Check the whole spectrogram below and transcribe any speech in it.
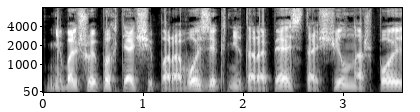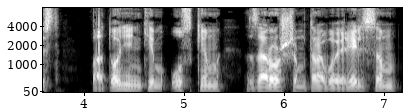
Небольшой пыхтящий паровозик, не торопясь, тащил наш поезд по тоненьким, узким, заросшим травой рельсам,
